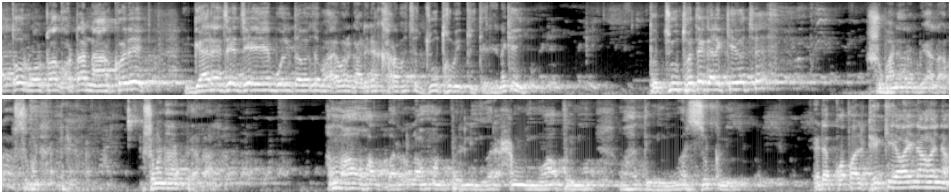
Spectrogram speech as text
এত রোটা ঘটা না করে গ্যারেজে যে বলতে হবে যে, ভাই, আমার গাড়িটা খারাপ হয়েছে, জুত হবে কী করে, নাকি? তো জুত হতে গেলে কী হচ্ছে সুবানার বেলালা সুবানার সুবানার বেলালা আল্লাহ আকবর, আল্লাহ মাগফিরলি ওর হামনি ওয়াফিনি ওয়াহাদিনি ওয়ার সুকনি এটা কপাল ঠেকে হয় না হয় না?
